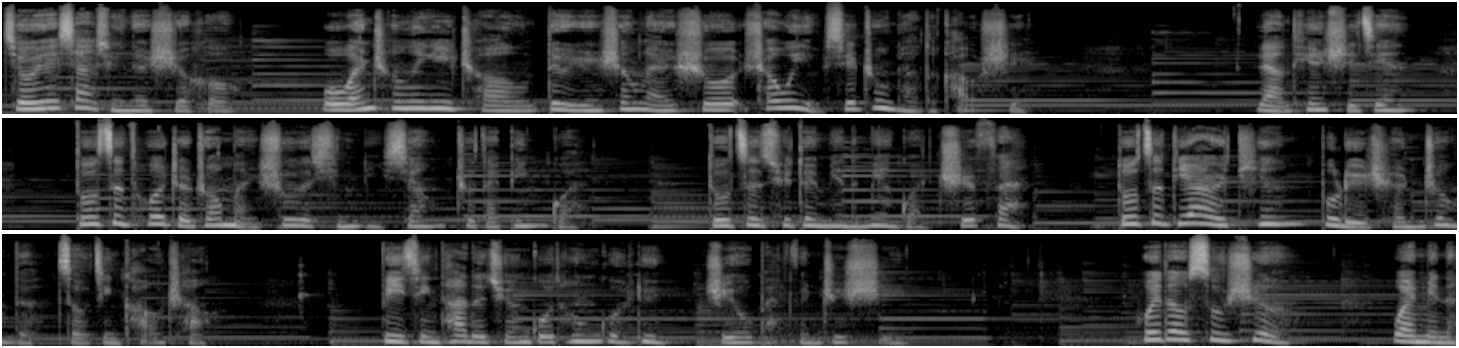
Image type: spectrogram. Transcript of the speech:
九月下旬的时候。我完成了一场对人生来说稍微有些重要的考试。两天时间，独自拖着装满书的行李箱住在宾馆，独自去对面的面馆吃饭，独自第二天步履沉重地走进考场。毕竟他的全国通过率只有百分之十。回到宿舍，外面的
